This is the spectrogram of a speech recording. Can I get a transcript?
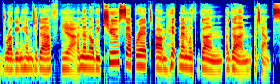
drugging him to death. Yeah. And then there'll be two separate um, hitmen with gun, a gun attempts.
